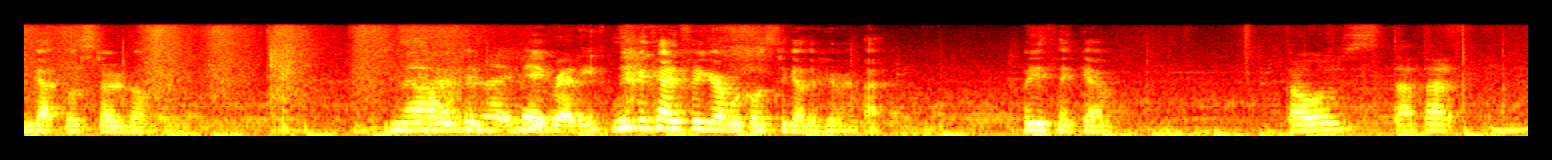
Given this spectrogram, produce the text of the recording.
And got those started already. Now we can that bag ready. we can kind of figure out what goes together here. I bet. What do you think, Gab? Those, that, that, and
